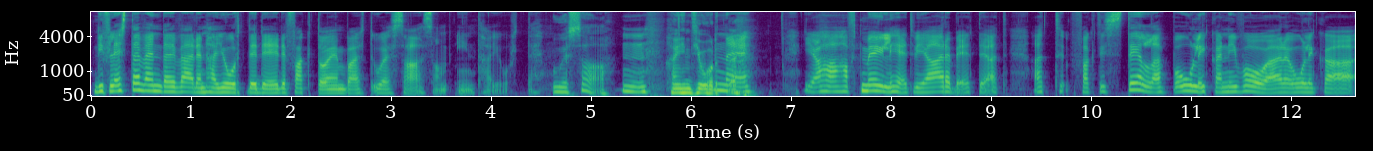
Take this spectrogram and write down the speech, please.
De flesta länder i världen har gjort det. Det är de facto enbart USA som inte har gjort det. USA mm. har inte gjort Nej. det? Jag har haft möjlighet via arbete att, att faktiskt ställa på olika nivåer, olika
